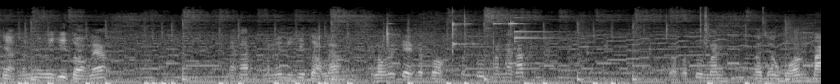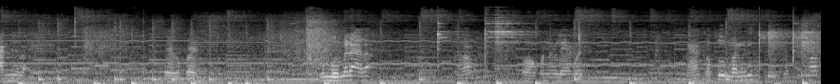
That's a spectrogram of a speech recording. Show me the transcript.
เนี่ยมันไม่มีที่ตอกแล้วนะครับ มันไม่มีที่ตอกแล้ว เราก็แค่กระตอกกระตุ้นมันนะครับตอกกระตุ้นมันเราจะเอาหัวมันบานนี่แหละใส่เข้าไปมันหมุนไม่ได้แล้วนะครับตอกมันแรงเลยนะกระตุ้นมันก็คือกระตุ้นน็อต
